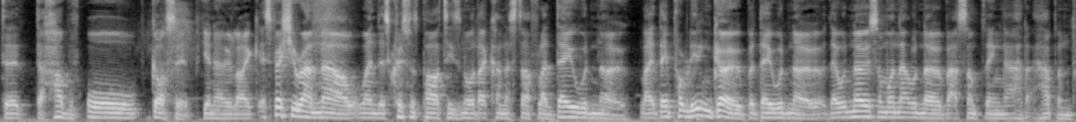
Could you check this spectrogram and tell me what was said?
the the hub of all gossip. You know, like especially around now when there's Christmas parties and all that kind of stuff. Like they would know. Like they probably didn't go, but they would know. They would know someone that would know about something that had happened.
